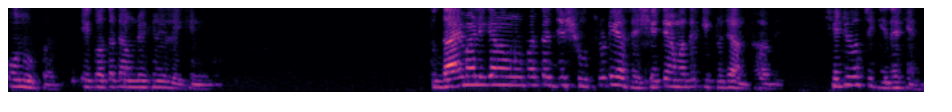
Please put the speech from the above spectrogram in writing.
অনুপাত। এই কথাটা আমরা এখানে লিখে নিব। তো দায় মালিকানা অনুপাতের যে সূত্রটি আছে, সেটা আমাদেরকে একটু জানতে হবে। সেটি হচ্ছে কি, দেখেন।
